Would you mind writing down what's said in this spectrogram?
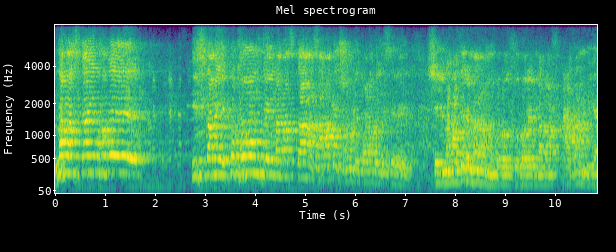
নামাজ কায়েম হবে। ইসলামে প্রথম যে নামাজটা আমাদের সঙ্গে পড়া হয়েছে, সেই নামাজের নাম হলো জোহরের নামাজ, আজান দিয়া।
